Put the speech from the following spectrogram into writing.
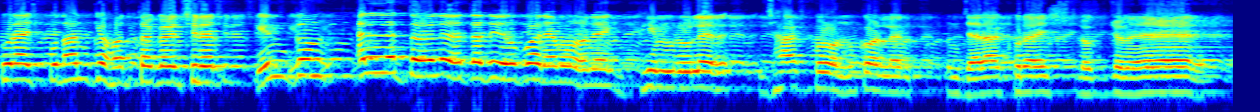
কুরাইশ প্রধানকে হত্যা করেছিলেন। কিন্তু তাদের উপর এমন এক ভীমরুলের ঝাঁক পূরণ করলেন, যারা কুরাইশ লোকজনের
